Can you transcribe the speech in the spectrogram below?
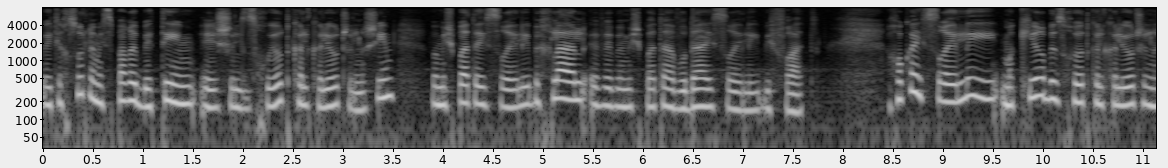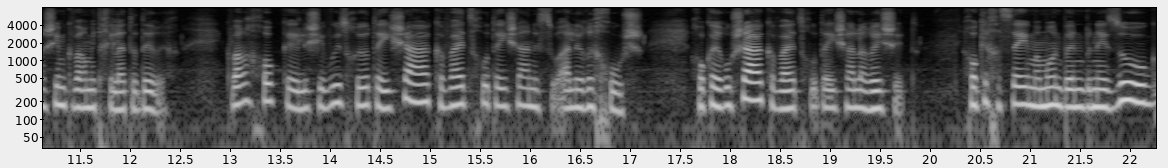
בהתייחסות למספר היבטים אה, של זכויות כלכליות של נשים במשפט הישראלי בכלל ובמשפט העבודה הישראלי בפרט. החוק הישראלי מכיר בזכויות כלכליות של נשים כבר מתחילת הדרך. כבר החוק אה, לשיווי זכויות האישה קבע את זכות האישה הנשואה לרכוש. חוק הירושה קבע את זכות האישה לרשת. חוק יחסי ממון בין בני זוג,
